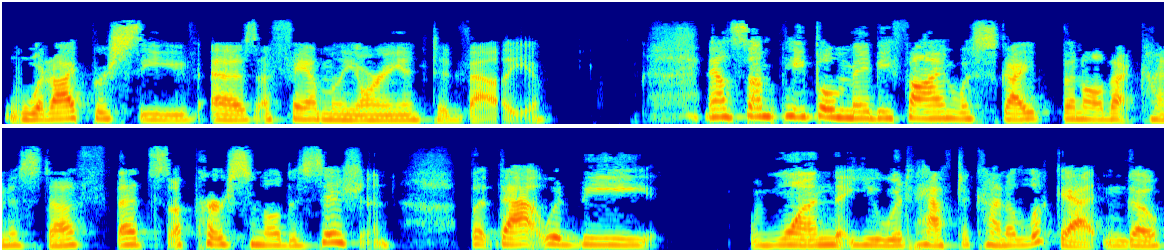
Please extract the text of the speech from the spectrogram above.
what I perceive as a family oriented value. Now, some people may be fine with Skype and all that kind of stuff. That's a personal decision, but that would be one that you would have to kind of look at and go,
